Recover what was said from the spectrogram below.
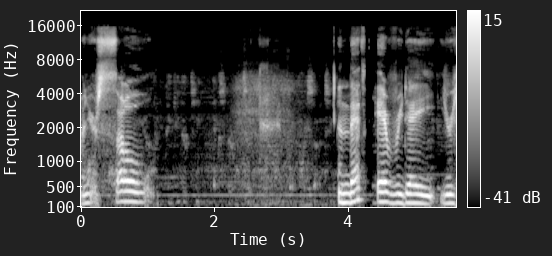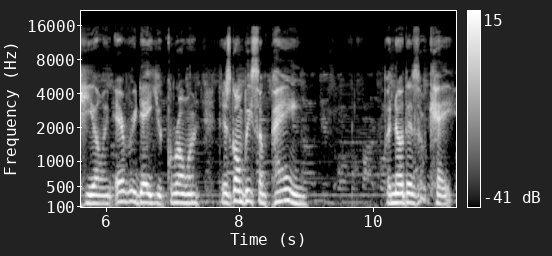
and your soul. And that's every day you're healing, every day you're growing. There's going to be some pain. But know that's okay.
